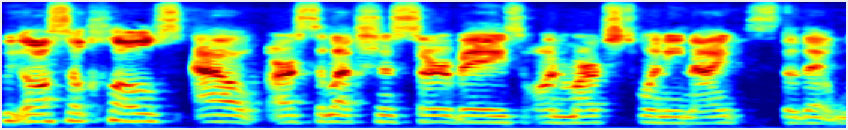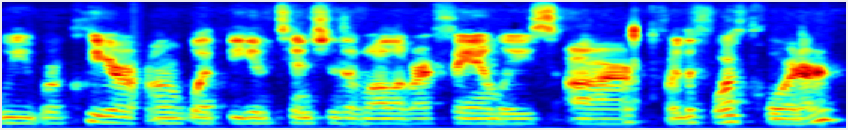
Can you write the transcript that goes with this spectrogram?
We also closed out our selection surveys on March 29th so that we were clear on what the intentions of all of our families are for the fourth quarter.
